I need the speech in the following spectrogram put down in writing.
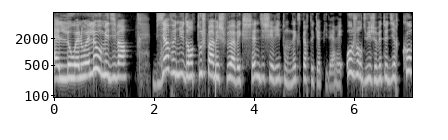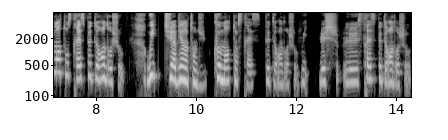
Hello, hello, hello, Mediva Bienvenue dans Touche pas à mes cheveux avec Shandy Chéri, ton experte capillaire. Et aujourd'hui, je vais te dire comment ton stress peut te rendre chauve. Oui, tu as bien entendu, comment ton stress peut te rendre chauve. Oui, le, stress peut te rendre chauve.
